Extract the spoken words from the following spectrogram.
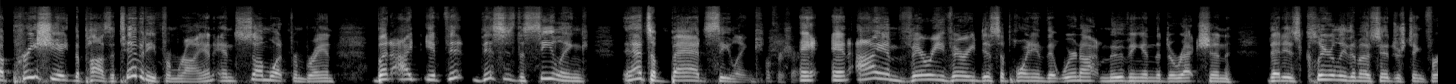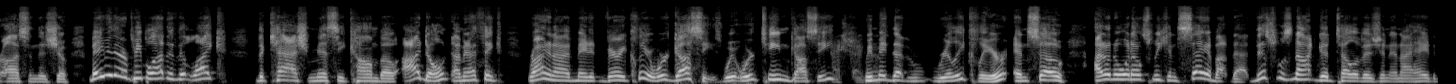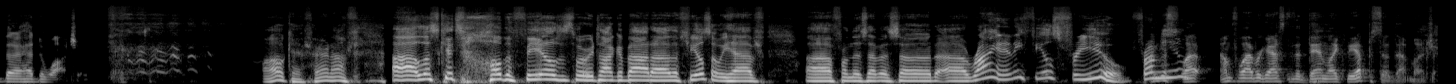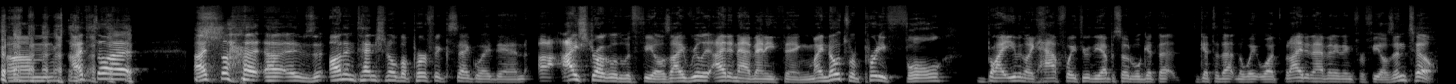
appreciate the positivity from Ryan and somewhat from Bran, but I if it, this is the ceiling, that's a bad ceiling. Oh, for sure. And, and I am very, very disappointed that we're not moving in the direction that is clearly the most interesting for us in this show. Maybe there are people out there that like the Cash Missy combo. I don't. I mean, I think Ryan and I have made it very clear we're Gussies. We're, we're Team Gussie. We made that really clear. And so I don't know what else we can say about that. This was not good television, and I hated that I had to watch it. Okay, fair enough. Uh, let's get to all the feels. Where we talk about uh, the feels that we have uh, from this episode. Uh, Ryan, any feels for you from I'm you? fla- I'm flabbergasted that Dan liked the episode that much. Um, I thought, I thought uh, it was an unintentional but perfect segue. Dan, I, I struggled with feels. I really, I didn't have anything. My notes were pretty full by even like halfway through the episode. We'll get that, get to that in the wait watch. But I didn't have anything for feels until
